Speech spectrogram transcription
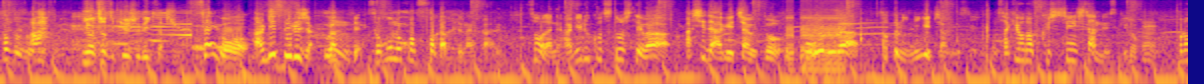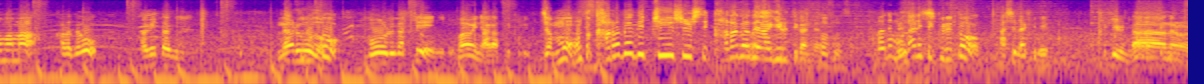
そうそうそう。あ今ちょっと吸収できたでしょ。最後上げてるじゃん上って、そこのコツとかってなんかある？そうだね。上げるコツとしては足で上げちゃうとボールが外に逃げちゃうんですよ。先ほど屈伸したんですけど、このまま体を上げてあげるなるほど。そうするとボールが綺麗に真上に上がってくる。じゃあもうほんと体で吸収して体で上げるって感じだそうそうそう。まあでも慣れてくると足だけでできるようになってくるあーなるほ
